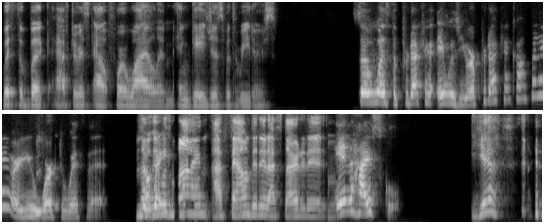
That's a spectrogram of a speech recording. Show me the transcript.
with the book after it's out for a while and engages with readers. So was the production it was your production company or you mm-hmm. worked with it? No, so it was mine. I founded it. I started it in high school. Yes.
